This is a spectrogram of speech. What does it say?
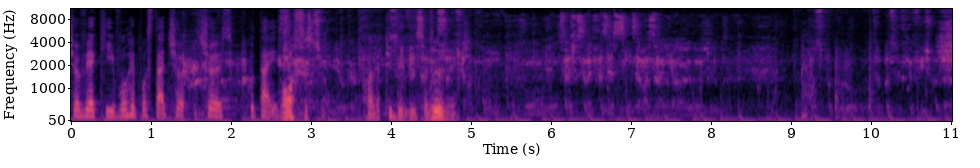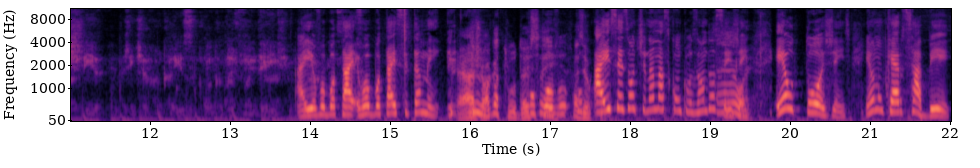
Deixa eu ver aqui, vou repostar. Deixa eu, deixa eu escutar isso. Assistir. Olha que delícia, viu, gente? Aí eu vou botar, eu vou botar esse também. Ah, joga tudo, é pro isso povo. aí. Pro-? Aí vocês vão tirando as conclusões de vocês, É, gente. ué. Eu tô, gente. Eu não quero saber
